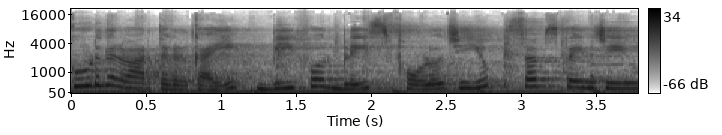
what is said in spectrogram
കൂടുതൽ വാർത്തകൾക്കായി ബി ഫോർ ബ്ലേസ് ഫോളോ ചെയ്യൂ സബ്സ്ക്രൈബ് ചെയ്യൂ.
